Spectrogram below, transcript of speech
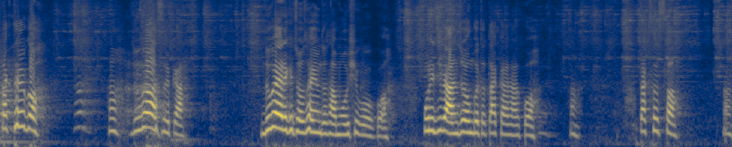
딱 들고. 어, 누가 왔을까? 누가 이렇게 조사님도 다 모시고 오고 우리 집에 안 좋은 것도 닦아가고 어, 딱 섰어. 어,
